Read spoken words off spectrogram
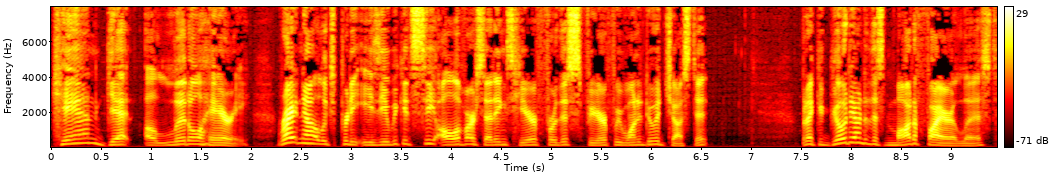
can get a little hairy. Right now, it looks pretty easy. We could see all of our settings here for this sphere if we wanted to adjust it. But I could go down to this modifier list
